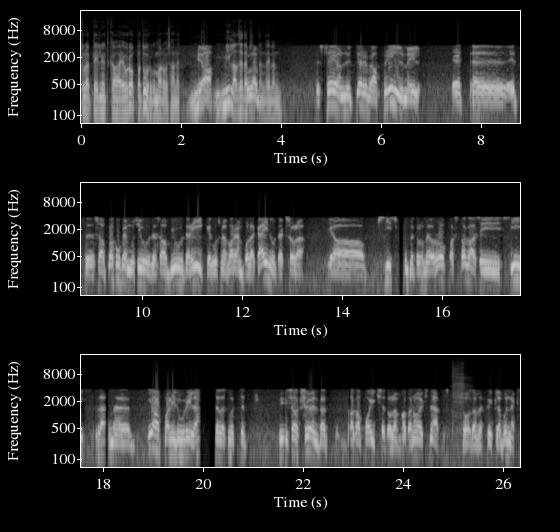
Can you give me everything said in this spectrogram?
tuleb teil nüüd ka Euroopa tuur, kui ma aru saan, et ja, millal see täpselt tuleb... on, teil on? See on nüüd terve aprill meil, et, äh, et saab ka kogemusi juurde, saab juurde riike, kus me varem pole käinud, eks ole. ja siis, kui me tuleme Euroopast tagasi, siis lähme Jaapani tuurile selles mõttes, et ei saaks öelda, et väga paiksed olema, aga no eks näeb, loodame, et kõik läheb õnneks.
